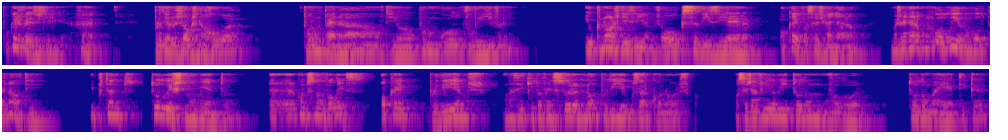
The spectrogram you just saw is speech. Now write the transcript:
poucas vezes diria, perder os jogos na rua por um penalti ou por um gol de livre. E o que nós dizíamos, ou o que se dizia era, ok, vocês ganharam, mas ganharam com um gol livre, um gol de penalti. E portanto, todo este momento era como se não valesse. Ok, perdíamos, mas a equipa vencedora não podia gozar connosco. Ou seja, havia ali todo um valor, toda uma ética,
